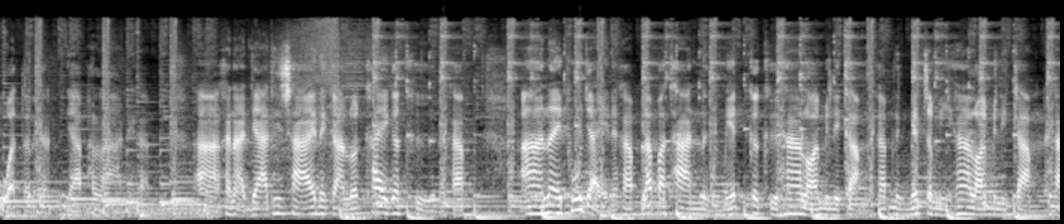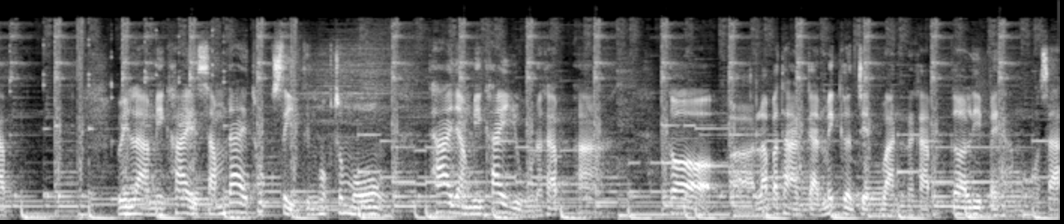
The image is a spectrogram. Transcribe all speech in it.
ปวดตัวนี้ยาพาราเนี่ยครับขนาดยาที่ใช้ในการลดไข้ก็คือนะครับในผู้ใหญ่นะครับรับประทาน 1 เม็ดก็คือ 500 มิลลิกรัมนะครับ1เม็ดจะมี 500 มิลลิกรัมนะครับเวลามีไข้ซ้ำได้ทุก 4-6 ชั่วโมง ถ้ายังมีไข้อยู่นะครับก็รับประทานกันไม่เกิน 7 วันนะครับ ก็รีบไปหาหมอซะ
